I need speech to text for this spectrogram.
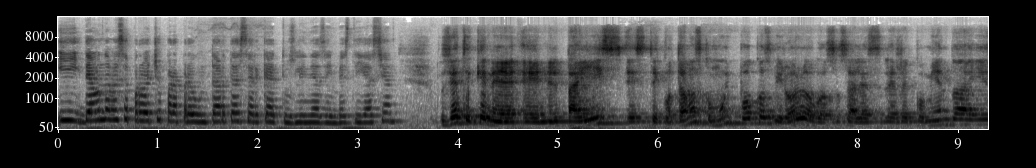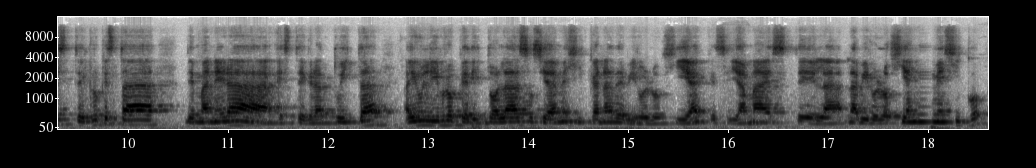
Y de una vez aprovecho para preguntarte acerca de tus líneas de investigación. Pues fíjate que en el, país este, contamos con muy pocos virólogos, o sea, les, les, recomiendo ahí, este, creo que está de manera este, gratuita, hay un libro que editó la Sociedad Mexicana de Virología que se llama este, la, la Virología en México,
